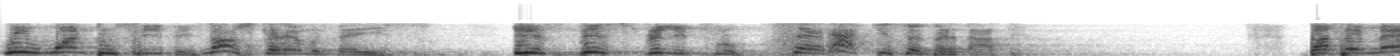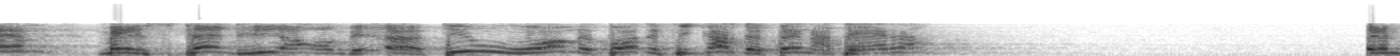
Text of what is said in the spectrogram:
We want to see this. Nós queremos ver isso. Is this really true? Será que isso é verdade? That a man may stand here on the earth Que um homem pode ficar de pé na terra and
